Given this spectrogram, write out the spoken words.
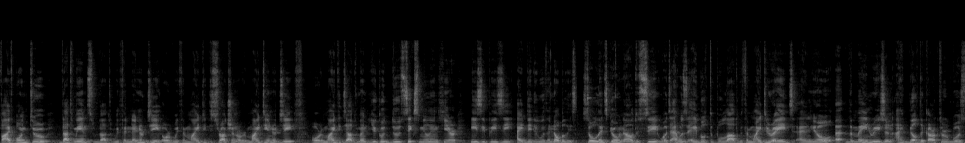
5.2 that means that with an energy or with a mighty destruction or a mighty energy or a mighty judgment you could do 6 million here easy peasy. I did it with an obelisk so let's go now to see what I was able to pull out with a mighty raids and you know uh, the main reason I built the character was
